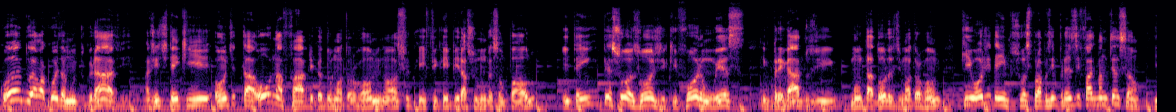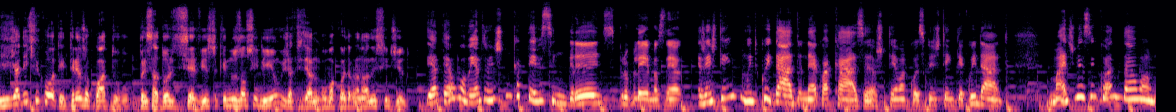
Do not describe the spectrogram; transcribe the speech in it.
Quando é uma coisa muito grave, a gente tem que ir onde está, ou na fábrica do motorhome nosso, que fica em Pirassununga, São Paulo, e tem pessoas hoje que foram ex-empregados de montadoras de motorhome que hoje têm suas próprias empresas e fazem manutenção. E já identificou, tem três ou quatro prestadores de serviço que nos auxiliam e já fizeram alguma coisa para nós nesse sentido. E até o momento a gente nunca teve assim grandes problemas, né? A gente tem muito cuidado, né, com a casa. Acho que tem uma coisa que a gente tem que ter cuidado. Mas de vez em quando dá uma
